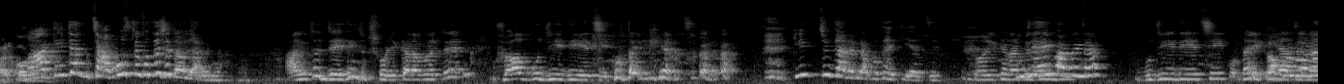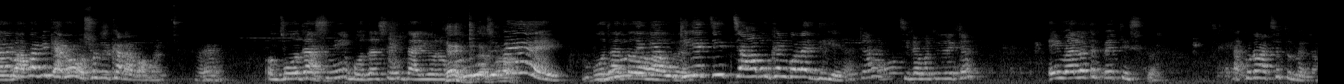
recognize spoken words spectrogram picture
আর কত মাটিটা চামচটা কোথায় সেটাও জানে না। আমি তো যেদিন শরীর খারাপ হয়েছে সব বুঝিয়ে দিয়েছি কোথায় কি আছে। কিচ্ছু জানে না কোথায় কি আছে। শরীর খারাপ বুঝেই পাবে না। বুঝিয়ে দিয়েছি কোথায় কি আছে না। আছে। বাবা আমি কেন শরীর খারাপ আমার? হ্যাঁ। ও বোঝাসনি বোঝাসনি তাই ওরকম দেখ, বুঝবে? তো উঠিয়েছি চা মুখের গলায় দিয়ে। এটা চিনামাটির এটা? এই মেলাতে পেতিস তো। এখনও আছে তো মেলা?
